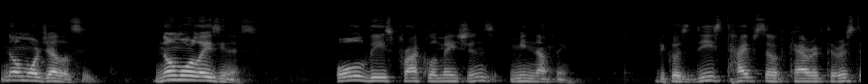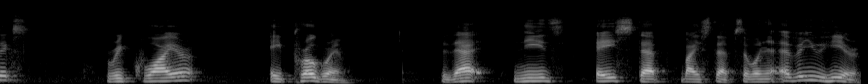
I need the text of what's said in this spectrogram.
No more jealousy. No more laziness. All these proclamations mean nothing because these types of characteristics require a program that needs a step by step. So, whenever you hear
